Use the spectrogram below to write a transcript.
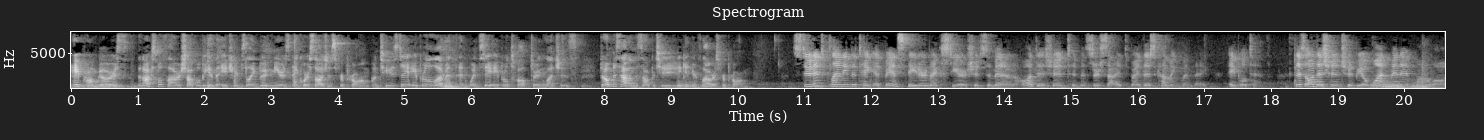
Hey prom goers! The Knoxville Flower Shop will be in the atrium selling boutonnieres and corsages for prom on Tuesday, April 11th and Wednesday, April 12th during lunches. Don't miss out on this opportunity to get your flowers for prom. Students planning to take advanced theater next year should submit an audition to Mr. Sides by this coming Monday, April 10th. This audition should be a one-minute monologue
